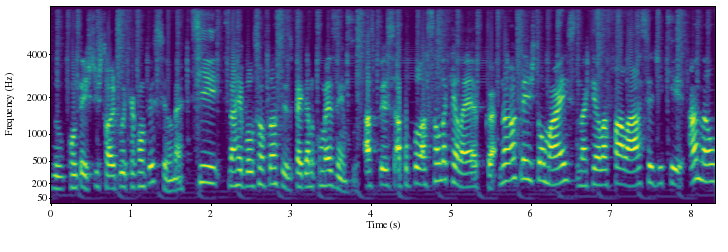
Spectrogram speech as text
no contexto histórico que aconteceu, né? Se na Revolução Francesa, pegando como exemplo, as a população daquela época não acreditou mais naquela falácia de que, ah não,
